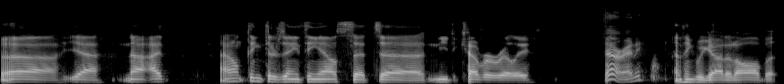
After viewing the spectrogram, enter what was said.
Uh, yeah. No, I, I don't think there's anything else that uh, need to cover really. Alrighty. I think we got it all. But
